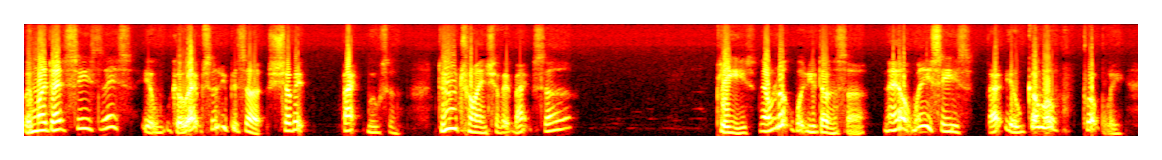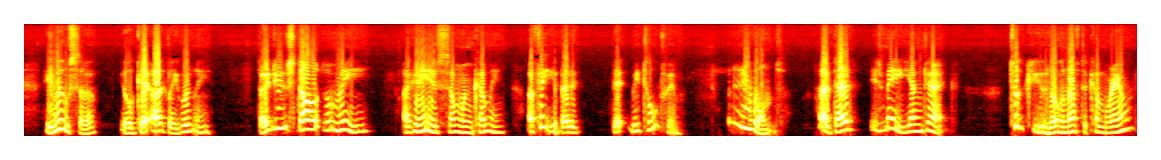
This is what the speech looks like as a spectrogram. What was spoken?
When my dad sees this, he'll go absolutely berserk. Shove it back, Wilson. Do try and shove it back, sir. Please. Now look what you've done, sir. Now, when he sees that, he'll go off properly. He will, sir. He'll get ugly, won't he? Don't you start on me. I can hear someone coming. I think you'd better let me talk to him. What did you want? Hello, Dad. It's me, young Jack. Took you long enough to come round?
